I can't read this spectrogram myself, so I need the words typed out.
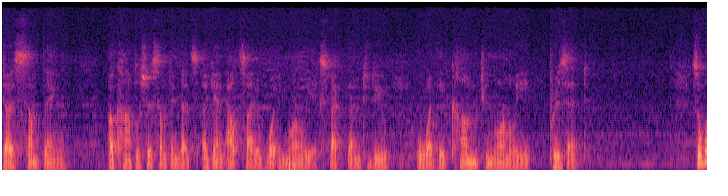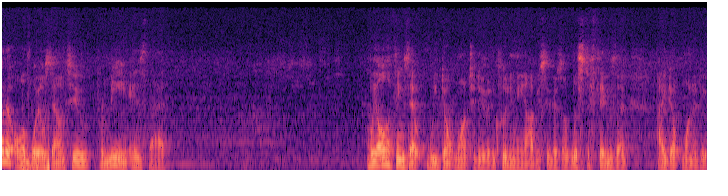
does something, accomplishes something that's, again, outside of what you normally expect them to do or what they've come to normally present. So, what it all boils down to for me is that we all have things that we don't want to do, including me. Obviously, there's a list of things that I don't want to do.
